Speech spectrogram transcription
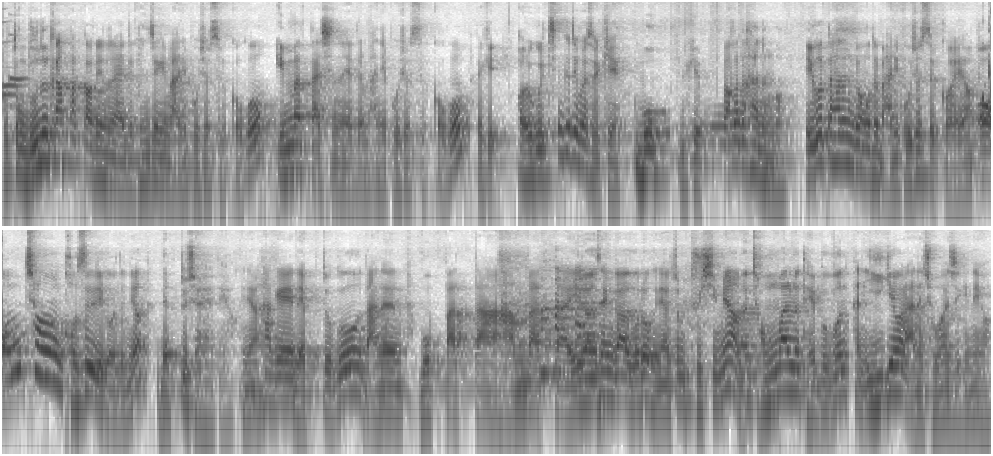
보통 눈을 깜빡거리는 아이들 굉장히 많이 보셨을 거고 입맛 다시는 애들 많이 보셨을 거고 이렇게 얼굴 찡그리면서 이렇게 목 이렇게 빠가닥 하는 거 이것도 하는 경우들 많이 보셨을 거예요. 엄청 거슬리거든요. 냅두셔야 돼요. 그냥 하게 냅두고 나는 못 봤다, 안 봤다 이런 생각으로 그냥 좀 두시면 정말로 대부분 한 2개월 안에 좋아지긴 해요.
